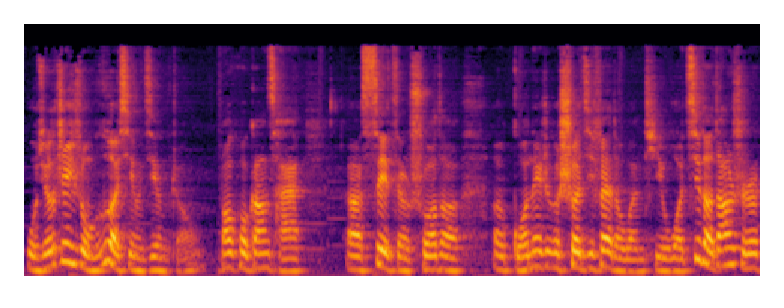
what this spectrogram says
我觉得这是一种恶性竞争。包括刚才，呃，Sit 说的，呃，国内这个设计费的问题，我记得当时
